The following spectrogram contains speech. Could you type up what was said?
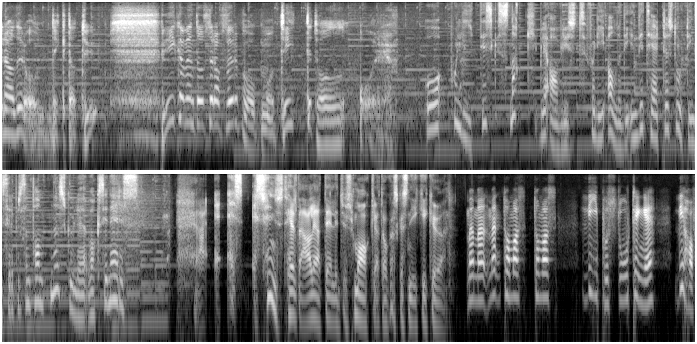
grader og diktatur. Vi kan vente oss straffer på opp mot ti til tolv år. Og Politisk snakk ble avlyst fordi alle de inviterte stortingsrepresentantene skulle vaksineres. Jeg, jeg, syns helt ærlig at det er litt usmakelig at dere skal snike i køen. Men, men, men Thomas, Thomas, vi på Stortinget, vi har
